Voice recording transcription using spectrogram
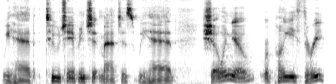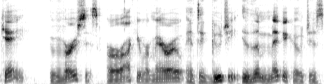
we had two championship matches. We had Sho and Yo Roppongi 3K versus Rocky Romero and Taguchi, the Mega Coaches,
